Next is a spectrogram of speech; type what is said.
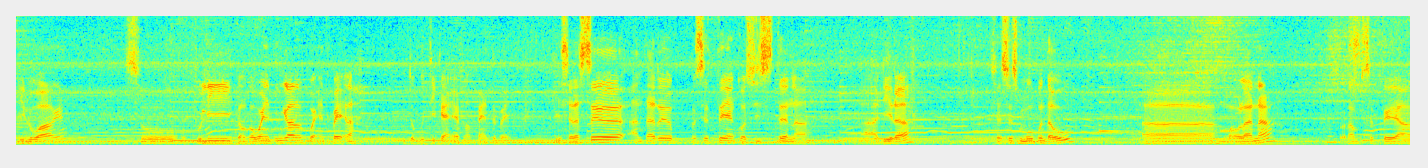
di luar kan. So hopefully kawan-kawan yang tinggal buat yang terbaik lah untuk buktikan F8 yang terbaik. Okay, saya rasa antara peserta yang konsisten lah uh, Adira. Saya rasa semua pun tahu uh, Maulana seorang peserta yang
